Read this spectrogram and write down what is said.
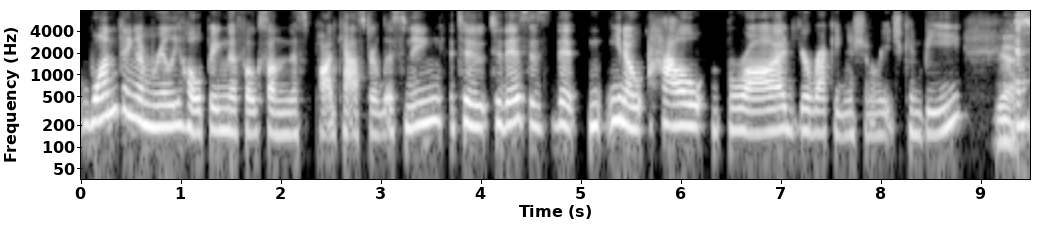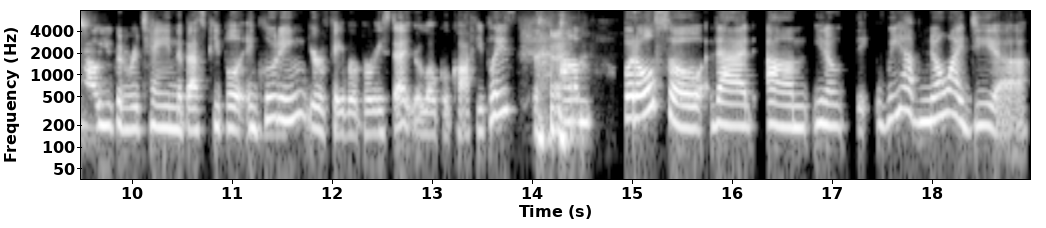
one thing I'm really hoping the folks on this podcast are listening to to this is that you know how broad your recognition reach can be yes. and how you can retain the best people including your favorite barista at your local coffee place um, but also that um, you know we have no idea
